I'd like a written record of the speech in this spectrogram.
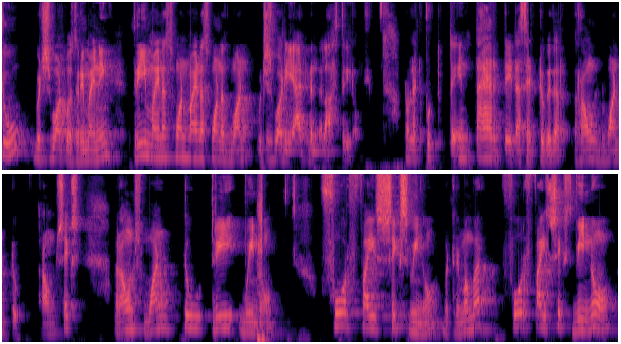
2, which is what was remaining. 3 minus 1 minus 1 is 1, which is what he added in the last three rounds. Now let's put the entire data set together. Round 1 to round 6. Rounds 1, 2, 3 we know. 4, 5, 6 we know. But remember, 4, 5, 6 we know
